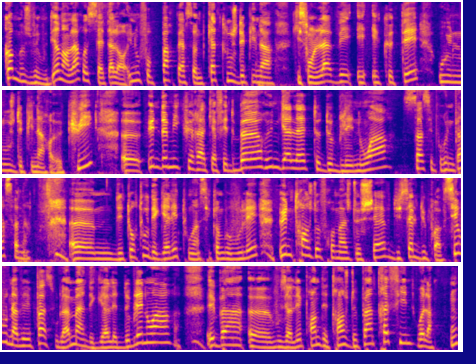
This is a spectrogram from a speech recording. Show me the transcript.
comme je vais vous dire dans la recette. Alors, il nous faut par personne quatre louches d'épinards qui sont lavées et équeutées, ou une louche d'épinards euh, euh, une demi-cuillerée à café de beurre, une galette de blé noir, ça, c'est pour une personne. Hein. Euh, des tourteaux, des galets, tout, hein, c'est comme vous voulez. Une tranche de fromage de chèvre, du sel, du poivre. Si vous n'avez pas sous la main des galettes de blé noir, eh ben, euh, vous allez prendre des tranches de pain très fines, voilà. Hein.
